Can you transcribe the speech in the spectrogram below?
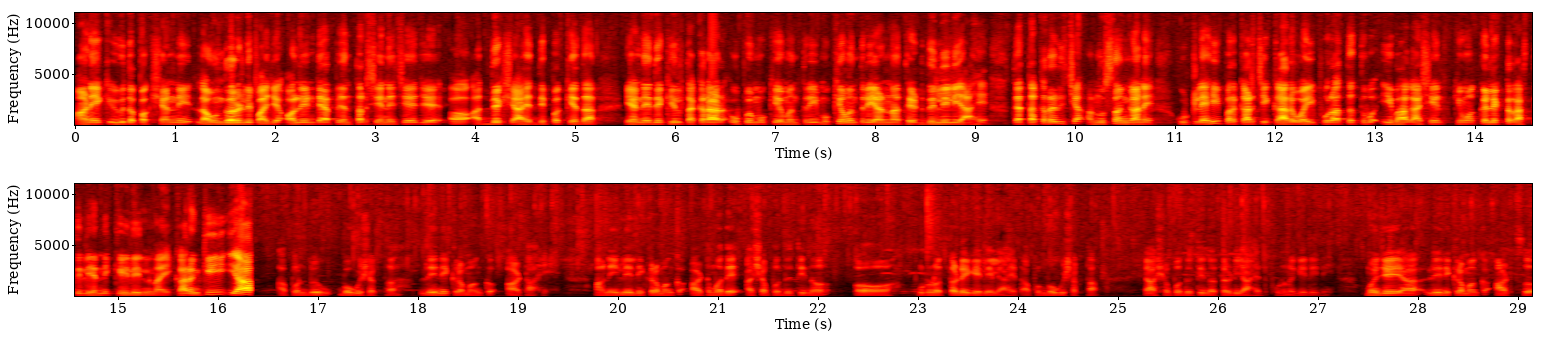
अनेक विविध पक्षांनी लावून धरली पाहिजे. ऑल इंडिया पॅन्थर सेनेचे जे अध्यक्ष आहेत दीपक केदार यांनी देखील तक्रार उपमुख्यमंत्री मुख्यमंत्री यांना थेट दिलेली आहे. त्या तक्रारीच्या अनुषंगाने कुठल्याही प्रकारची कारवाई पुरातत्व विभाग असेल किंवा कलेक्टर असतील यांनी केलेली नाही. कारण की या आपण बघू बघू शकता लेणी क्रमांक आठ आहे. आणि लेणी क्रमांक आठमध्ये अशा पद्धतीनं पूर्ण तडे गेलेले आहेत. आपण बघू शकता या अशा पद्धतीनं तडी आहेत पूर्ण गेलेली. म्हणजे या लेणी क्रमांक आठचं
